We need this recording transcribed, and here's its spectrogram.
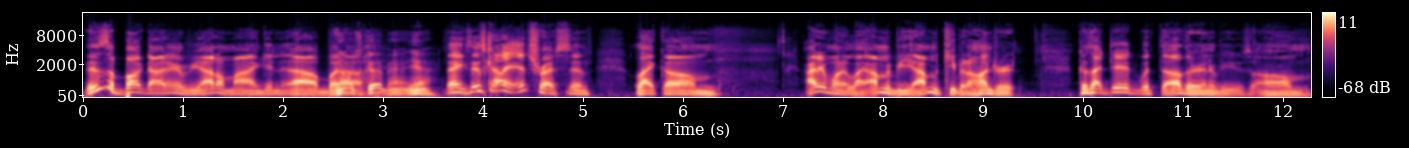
This is a bugged out interview. I don't mind getting it out, but No, uh, it's good, man. Yeah. Thanks. It's kind of interesting. Like, um, I didn't want to like. I'm gonna be. I'm gonna keep it hundred because I did with the other interviews. Um,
